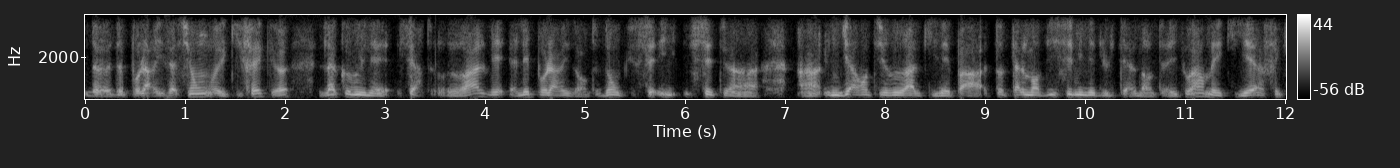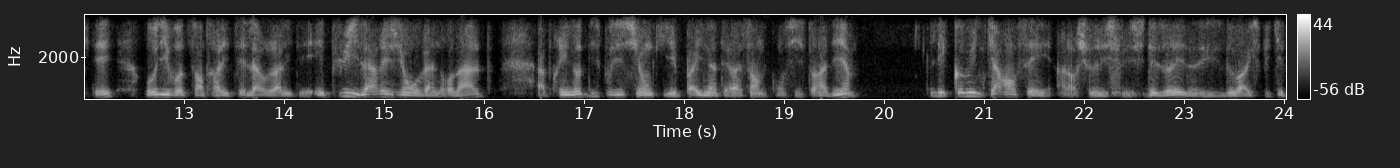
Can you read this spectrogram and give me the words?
de, polarisation euh, qui fait que la commune est certes rurale, mais elle est polarisante. Donc c'est un, une garantie rurale qui n'est pas totalement disséminée dans le territoire, mais qui est affectée au niveau de centralité de la ruralité. Et puis la région Auvergne-Rhône-Alpes a pris une autre disposition qui n'est pas inintéressante, consistant à dire les communes carencées, alors je, suis désolé de devoir expliquer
